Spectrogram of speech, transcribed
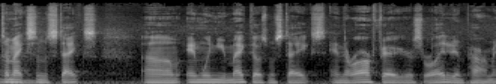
to make some mistakes. Um, and when you make those mistakes and there are failures related to empowerment,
